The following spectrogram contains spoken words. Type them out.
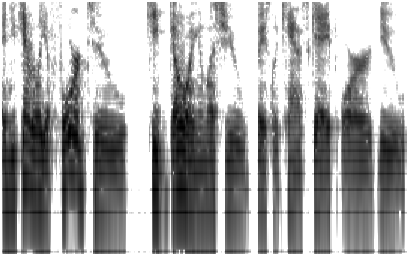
and you can't really afford to keep going unless you basically can't escape or you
